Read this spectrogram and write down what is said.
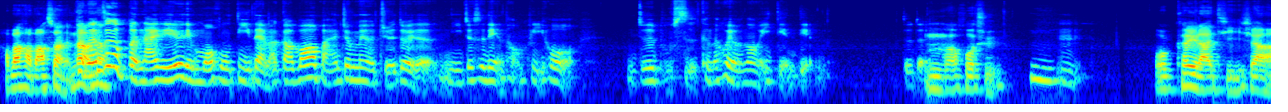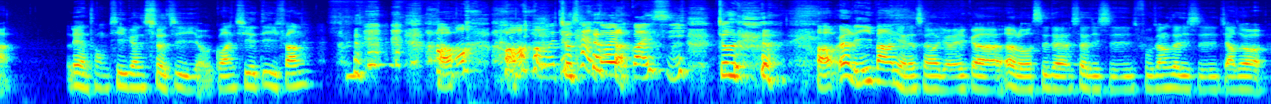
好吧，好吧，算了。那可能这个本来也有点模糊地带吧，搞不好本来就没有绝对的，你就是恋童癖，或你就是不是，可能会有那种一点点的，对不对？嗯，或许。嗯嗯，我可以来提一下恋童癖跟设计有关系的地方。好。好，我就看多有关系。就是好，二零一八年的时候，有一个俄罗斯的设计师，服装设计师叫做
